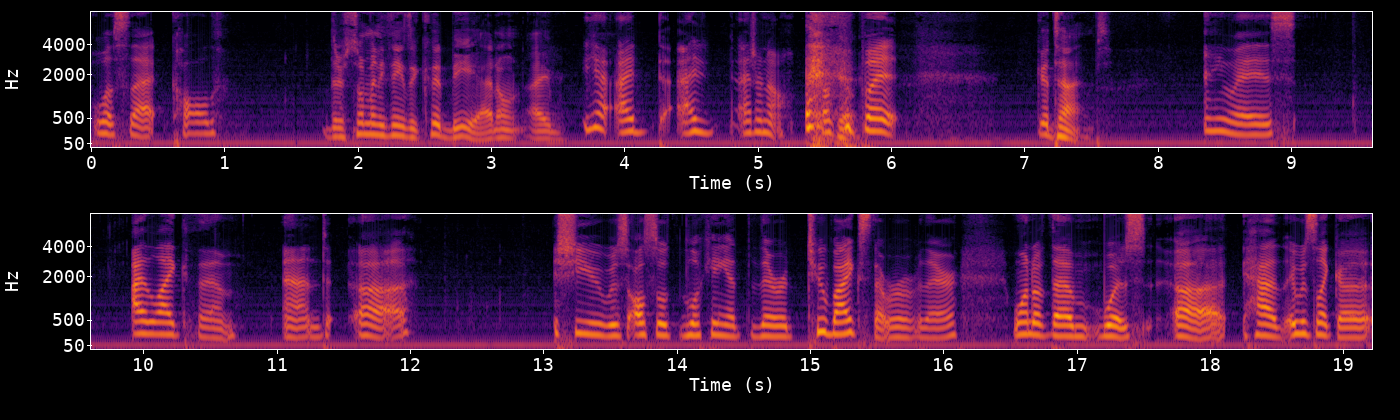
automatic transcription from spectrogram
what's that called? There's so many things it could be. I don't. I Yeah, I, I, I don't know. Okay. but good times. anyways, I like them and uh she was also looking at there were two bikes that were over there. One of them was uh had it was like a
